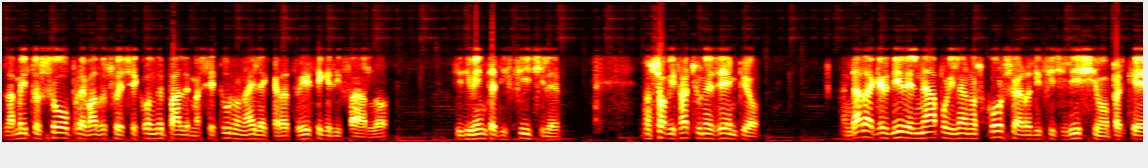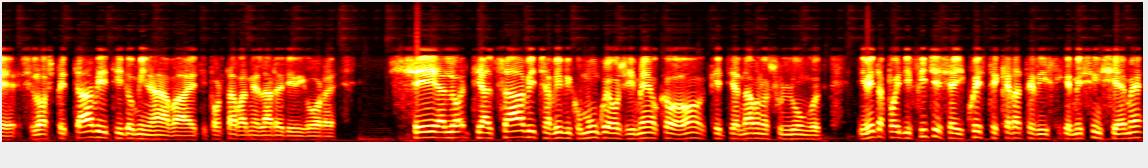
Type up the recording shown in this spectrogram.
la metto sopra e vado sulle seconde palle, ma se tu non hai le caratteristiche di farlo, ti diventa difficile. Non so, vi faccio un esempio. Andare a aggredire il Napoli l'anno scorso era difficilissimo perché se lo aspettavi ti dominava e ti portava nell'area di rigore. Se ti alzavi avevi comunque Osimeo che ti andavano sul lungo. Diventa poi difficile se hai queste caratteristiche messe insieme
